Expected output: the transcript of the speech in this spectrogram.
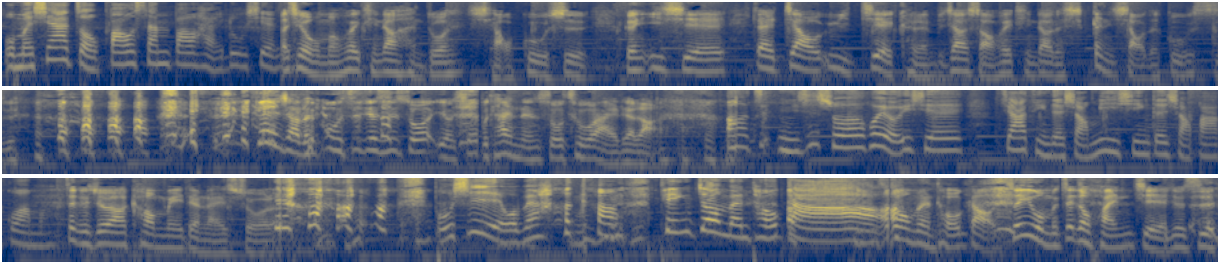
我们现在走包山包海路线，而且我们会听到很多小故事，跟一些在教育界可能比较少会听到的更小的故事。更小的故事就是说，有些不太能说出来的啦。哦，这你是说会有一些家庭的小秘辛跟小八卦吗？这个就要靠 Maiden 来说了。不是，我们要靠听众们投稿，听众们投稿。所以我们这个环节就是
